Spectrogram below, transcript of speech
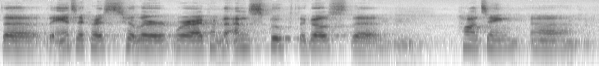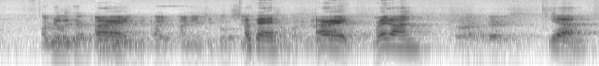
the the Antichrist Hitler. Where I come, I'm the spook, the ghost, the Mm-hmm. haunting. Uh, I really have, All I right. really, I, I need to go see okay, somebody. all right, right on. All right, thanks. Yeah.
